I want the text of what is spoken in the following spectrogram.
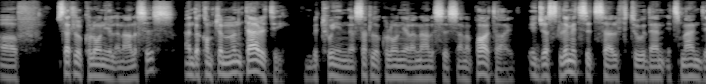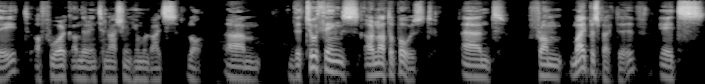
of settler colonial analysis and the complementarity between settler colonial analysis and apartheid. It just limits itself to then its mandate of work under international human rights law. Um, the two things are not opposed. And from my perspective, it's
